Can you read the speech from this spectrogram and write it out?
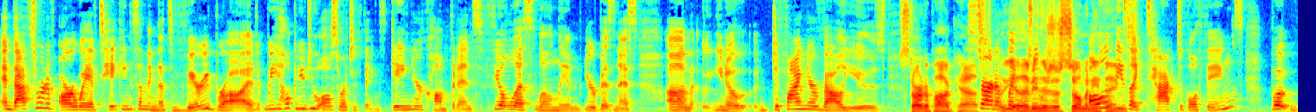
And that's sort of our way of taking something that's very broad. We help you do all sorts of things gain your confidence, feel less lonely in your business, um, you know, define your values, Start a podcast. start up like yeah, I mean, there's just so many all things. of these like tactical things but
